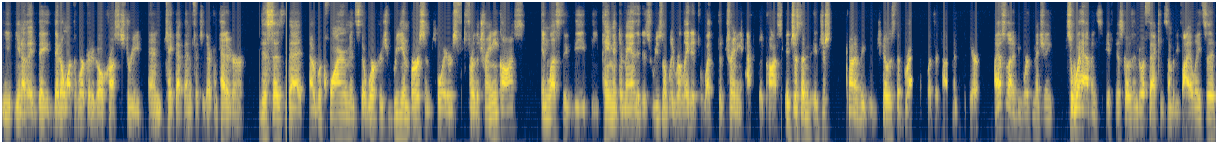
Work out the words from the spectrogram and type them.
you, you know, they, they, they don't want the worker to go across the street and take that benefit to their competitor. This says that uh, requirements that workers reimburse employers for the training costs unless the, the, the payment demanded is reasonably related to what the training actually costs. It just um, it just kind of shows the breadth of what they're talking about here. I also thought it'd be worth mentioning so what happens if this goes into effect and somebody violates it?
